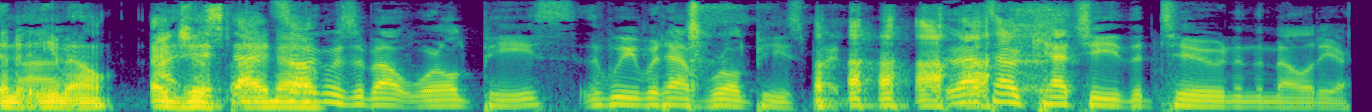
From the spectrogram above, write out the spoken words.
in an uh, email. I just if that I know. song was about world peace, we would have world peace by now. That's how catchy the tune and the melody are.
